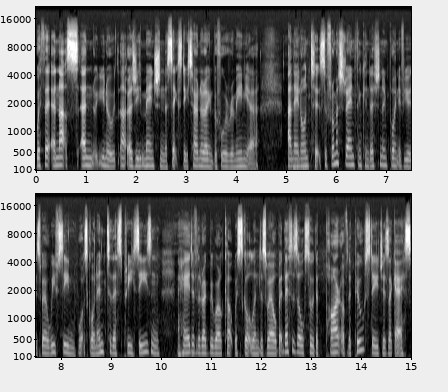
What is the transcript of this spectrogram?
with it, and that's and you know that- as you mentioned, the six day turnaround before Romania, and then Mhm. on to it. So from a strength and conditioning point of view as well, we've seen what's gone into this pre-season ahead of the Rugby World Cup with Scotland as well. But this is also the part of the pool stages, I guess,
